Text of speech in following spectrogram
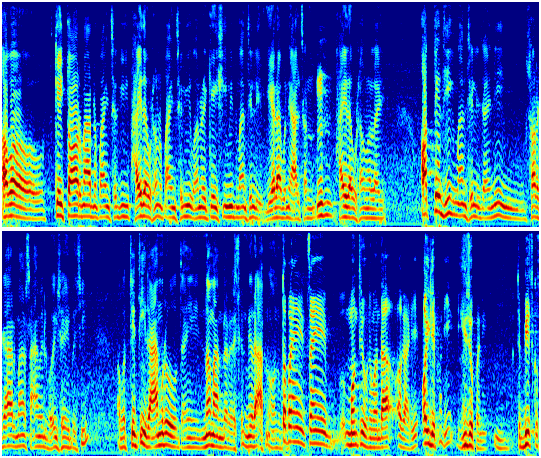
अब केही तर मार्न पाइन्छ कि फाइदा उठाउन पाइन्छ कि भनेर केही सीमित मान्छेले घेरा पनि हाल्छन्। फाइदा उठाउनलाई अत्यधिक मान्छेले चाहिँ नि सरकारमा सामेल भइसकेपछि अब त्यति राम्रो चाहिँ नमान्दो रहेछ मेरो आफ्नो अनुभव। तपाईँ चाहिँ मन्त्री हुनुभन्दा अगाडि अहिले पनि हिजो पनि त्यो बिचको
